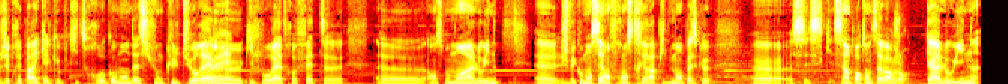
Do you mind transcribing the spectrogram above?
j'ai préparé quelques petites recommandations culturelles Ouais. qui pourraient être faites en ce moment à Halloween. Je vais commencer en France très rapidement parce que euh, c'est important de savoir genre qu'à Halloween,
